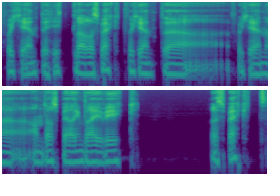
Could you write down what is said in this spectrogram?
fortjente Hitler respekt? Fortjente Fortjener Anders Behring Breivik respekt?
